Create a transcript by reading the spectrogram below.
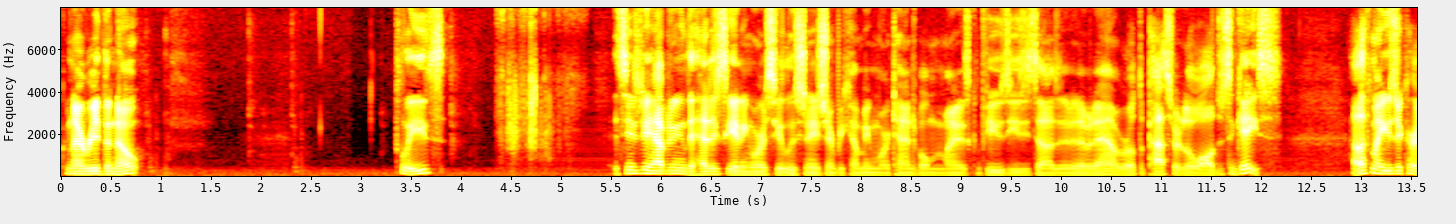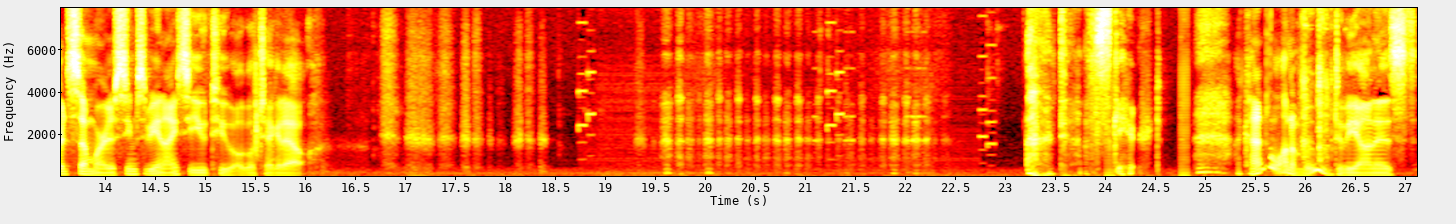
Can I read the note? Please. It seems to be happening. The headache's getting worse. The hallucinations are becoming more tangible. My mind is confused. Easy sounds. I wrote the password to the wall just in case. I left my user card somewhere. It seems to be an ICU too. I'll go check it out. I'm scared. I kind of want to move, to be honest.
